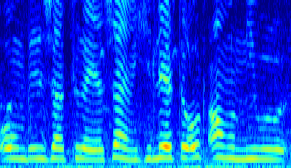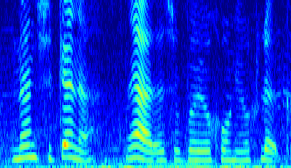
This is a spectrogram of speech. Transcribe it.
om in Zuid-Korea zijn. Want je leert er ook allemaal nieuwe mensen kennen. Ja, dat is ook wel heel, gewoon heel erg leuk.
